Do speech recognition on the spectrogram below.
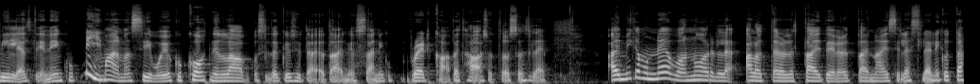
viljeltiin niin kuin niin. maailman sivu. Joku Courtney Love, kun siltä kysytään jotain jossain niin kuin red carpet haastattelussa silleen, ai mikä mun neuvo on nuorille aloittelijoille, taiteilijoille tai naisille silleen, niin kuin, että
